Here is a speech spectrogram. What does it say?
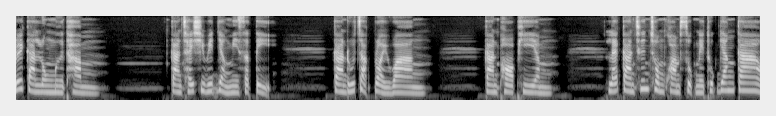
ด้วยการลงมือทำการใช้ชีวิตอย่างมีสติ การรู้จักปล่อยวาง การพอเพียง และการชื่นชมความสุขในทุกย่างก้าว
